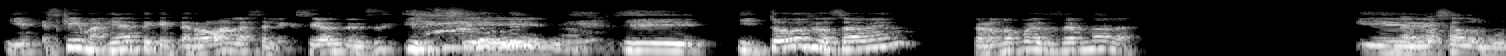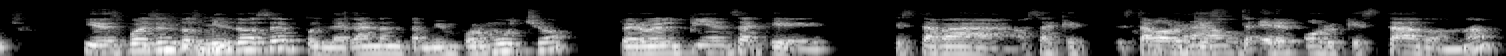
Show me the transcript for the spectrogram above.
Y es que imagínate que te roban las elecciones y, sí, no, pues, y, y todos lo saben, pero no puedes hacer nada. Y, me ha pasado mucho. y después en 2012, pues le ganan también por mucho, pero él piensa que, que estaba, o sea, que estaba orquesta- orquestado, ¿no?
